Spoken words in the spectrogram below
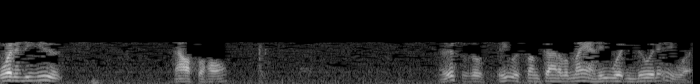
What did he use? Alcohol. Now, this was a, he was some kind of a man. He wouldn't do it anyway.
